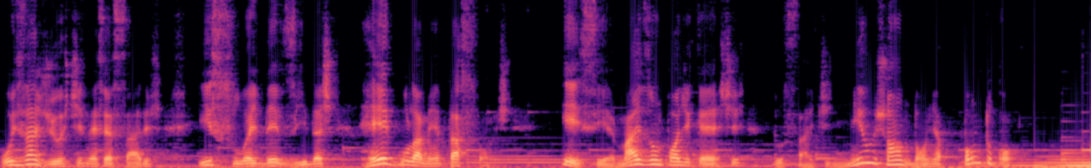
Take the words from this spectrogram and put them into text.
os ajustes necessários e suas devidas regulamentações. Esse é mais um podcast do site newsrondônia.com.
